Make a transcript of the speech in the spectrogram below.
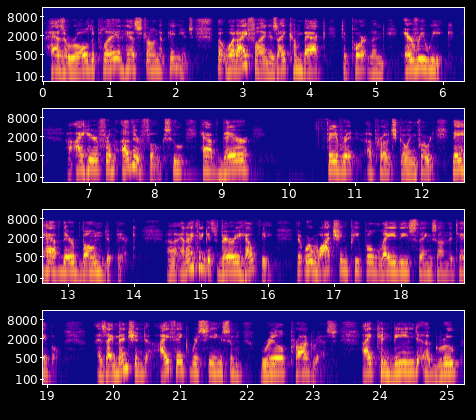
has a role to play and has strong opinions. But what I find is I come back to Portland every week. I hear from other folks who have their favorite approach going forward. They have their bone to pick. Uh, and I think it's very healthy that we're watching people lay these things on the table. As I mentioned, I think we're seeing some real progress. I convened a group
